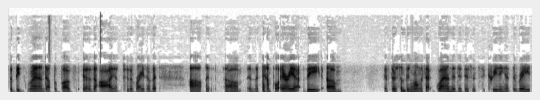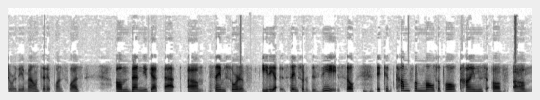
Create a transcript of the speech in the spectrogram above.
the big gland up above uh, the eye and to the right of it, uh, um, in the temple area, the um, if there's something wrong with that gland and it isn't secreting at the rate or the amount that it once was, um, then you get that um, same sort of edi- same sort of disease. So mm-hmm. it can come from multiple kinds of um,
